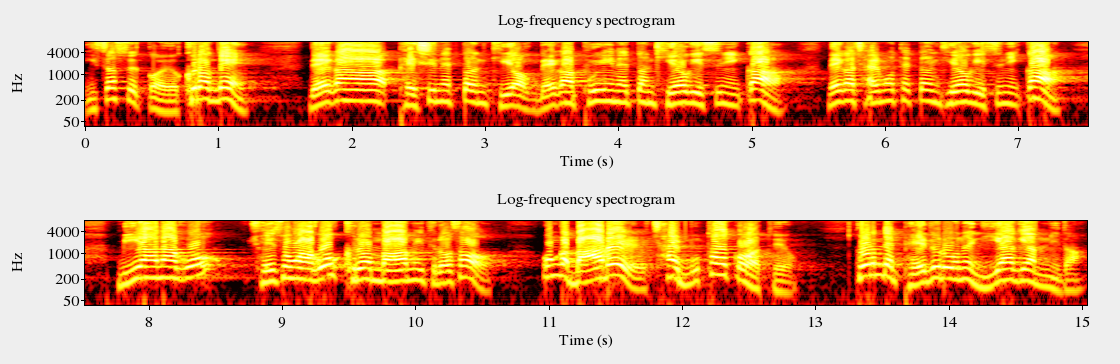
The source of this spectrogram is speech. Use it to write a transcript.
있었을 거예요. 그런데 내가 배신했던 기억, 내가 부인했던 기억이 있으니까, 내가 잘못했던 기억이 있으니까, 미안하고 죄송하고 그런 마음이 들어서 뭔가 말을 잘 못할 것 같아요. 그런데 베드로는 이야기합니다.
